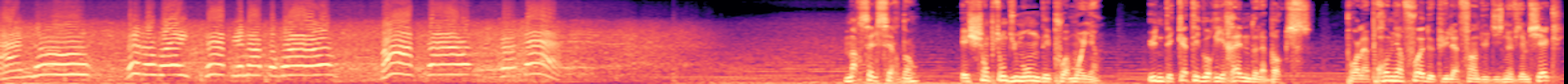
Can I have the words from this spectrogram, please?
and new middleweight champion of the world, Marcel Cerdan. Marcel Cerdan est champion du monde des poids moyens, une des catégories reines de la boxe. Pour la première fois depuis la fin du 19e siècle,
